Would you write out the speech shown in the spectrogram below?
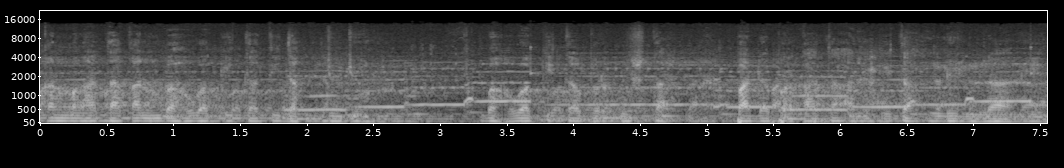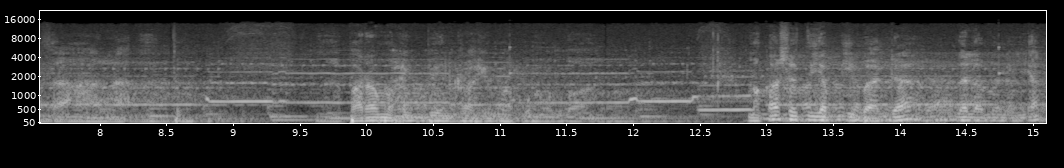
akan mengatakan bahwa kita tidak jujur. Bahwa kita berdusta pada perkataan kita lillahi ta'ala itu. Nah, para muhibbin rahimakumullah maka setiap ibadah dalam niat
